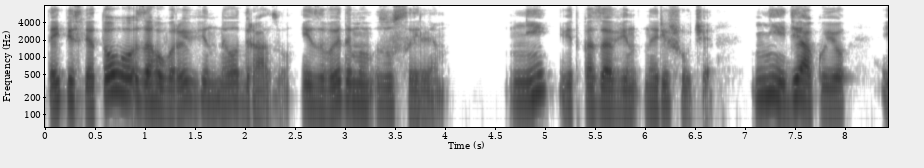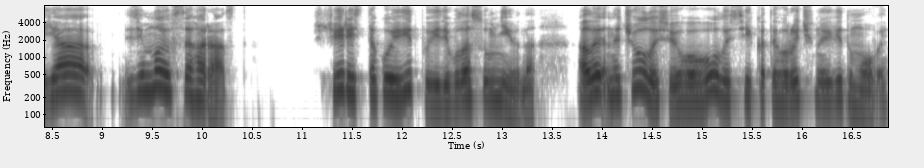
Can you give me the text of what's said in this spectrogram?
та й після того заговорив він не одразу, із видимим зусиллям. Ні, відказав він нерішуче. Ні, дякую. Я зі мною все гаразд. Щирість такої відповіді була сумнівна, але не чулось у його голосі й категоричної відмови,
